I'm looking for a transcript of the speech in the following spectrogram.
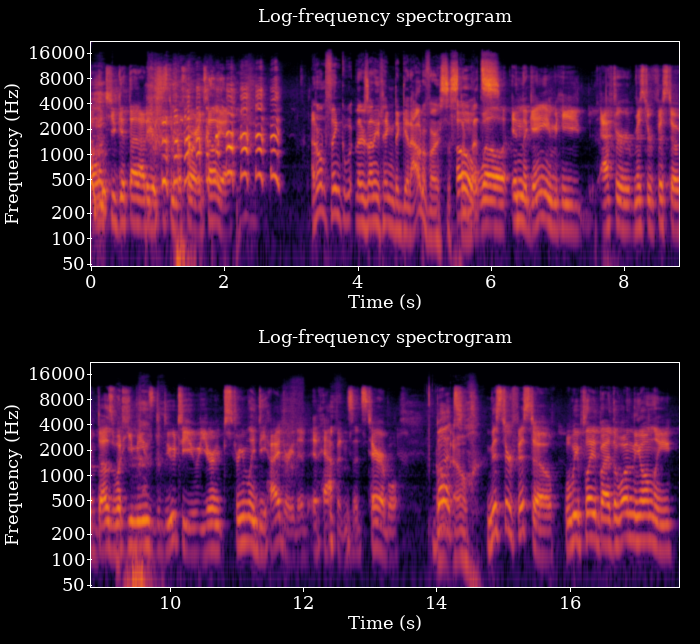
I'll let you get that out of your system before I tell you. I don't think there's anything to get out of our system. Oh That's- well, in the game, he after Mr. Fisto does what he means to do to you, you're extremely dehydrated. It happens. It's terrible. But no. Mr. Fisto will be played by the one, the only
